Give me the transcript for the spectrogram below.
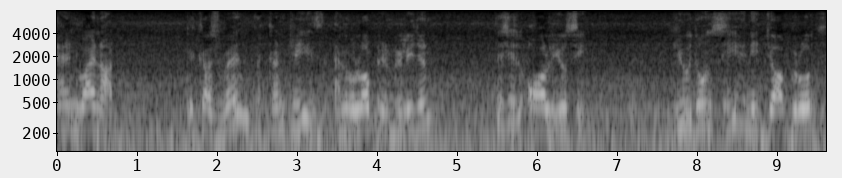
And why not? Because when the country is enveloped in religion, this is all you see. You don't see any job growth,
